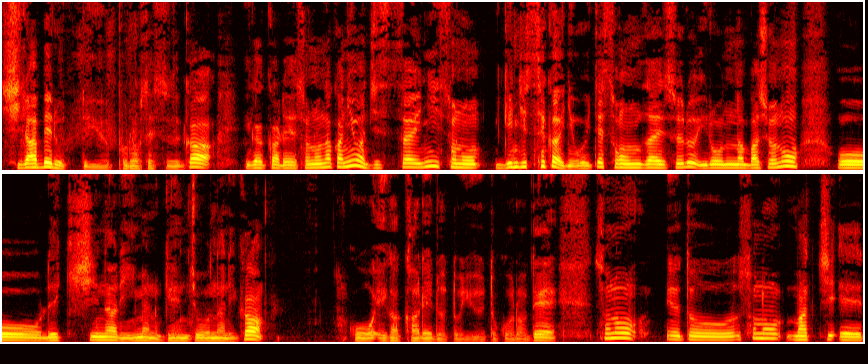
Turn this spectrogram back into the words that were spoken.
調べるっていうプロセスが描かれ、その中には実際にその現実世界において存在するいろんな場所の歴史なり今の現状なりがこう描かれるというところで、そのえっ、と、その町、えっ、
